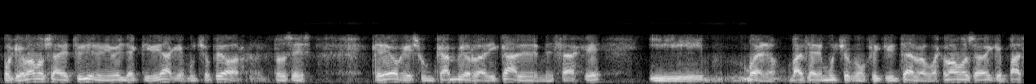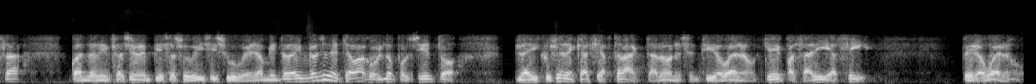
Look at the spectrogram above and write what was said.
porque vamos a destruir el nivel de actividad, que es mucho peor. Entonces, creo que es un cambio radical el mensaje y bueno, va a tener mucho conflicto interno. Bueno, vamos a ver qué pasa cuando la inflación empieza a subir y sube. Mientras la inflación esté abajo del 2%, la discusión es casi abstracta, ¿no? En el sentido, bueno, ¿qué pasaría? Sí. Pero bueno,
